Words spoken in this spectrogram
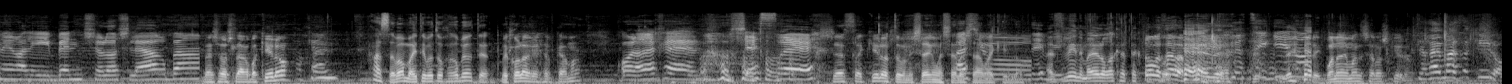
נראה לי בין 3 ל-4. בין 3 ל-4 קילו? כן. אה, סבבה, הייתי בטוח הרבה יותר. וכל הרכב כמה? כל הרכב, 16. 16 קילו, טוב, נשאר עם ה-3-4 משהו קילו. עזבי, נמלא לו רק את טוב, אז. יאללה. חצי קילו. בוא נראה מה זה 3 קילו. תראה מה זה קילו.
